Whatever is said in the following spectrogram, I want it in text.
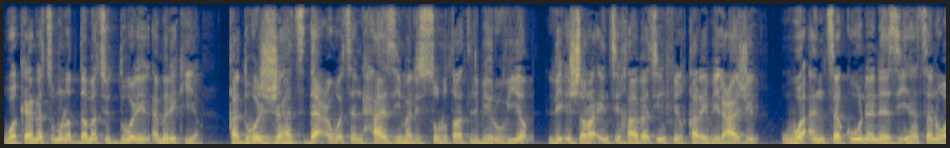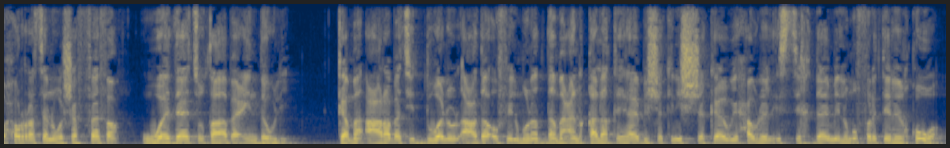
وكانت منظمة الدول الأمريكية قد وجهت دعوة حازمة للسلطات البيروفية لإجراء انتخابات في القريب العاجل وأن تكون نزيهة وحرة وشفافة وذات طابع دولي. كما أعربت الدول الأعضاء في المنظمة عن قلقها بشأن الشكاوي حول الاستخدام المفرط للقوة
